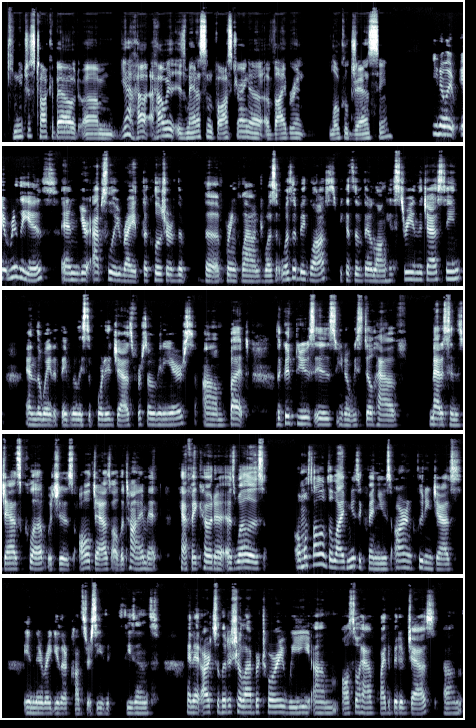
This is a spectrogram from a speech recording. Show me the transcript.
can you just talk about, um, yeah, how how is Madison fostering a, a vibrant local jazz scene? You know, it, it really is, and you're absolutely right. The closure of the the Brink Lounge was was a big loss because of their long history in the jazz scene and the way that they've really supported jazz for so many years. Um, but the good news is, you know, we still have Madison's Jazz Club, which is all jazz all the time at Cafe Coda, as well as almost all of the live music venues are including jazz in their regular concert se- seasons. And at Arts and Literature Laboratory, we um, also have quite a bit of jazz um,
